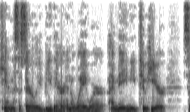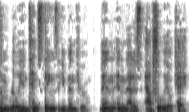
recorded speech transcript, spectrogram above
can't necessarily be there in a way where I may need to hear some really intense things that you've been through. And, and that is absolutely okay.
